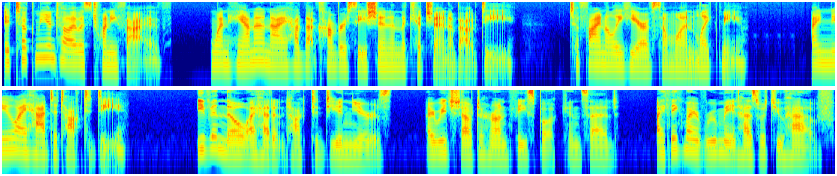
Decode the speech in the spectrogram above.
It took me until I was 25, when Hannah and I had that conversation in the kitchen about Dee, to finally hear of someone like me. I knew I had to talk to Dee. Even though I hadn't talked to Dee in years, I reached out to her on Facebook and said, I think my roommate has what you have,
